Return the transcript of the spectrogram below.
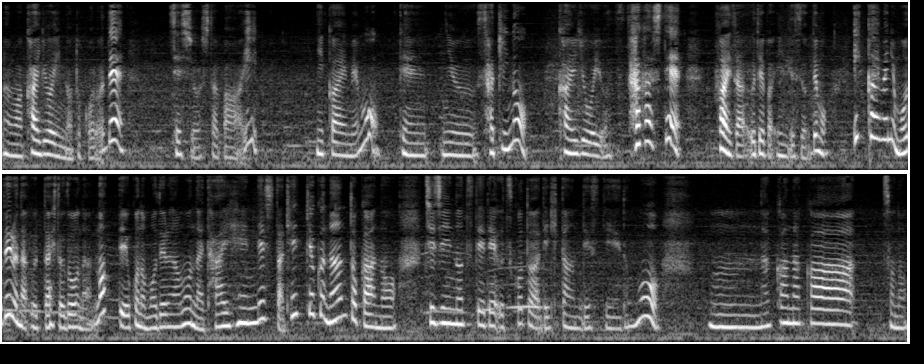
ま、開業医のところで接種をした場合2回目も転入先の開業医を探してファイザー打てばいいんですよ。でも1回目にモデルナ打った人どうなんのっていうこのモデルナ問題大変でした。結局なんとかあの知人のつてで打つことはできたんですけれどもうんなかなかその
